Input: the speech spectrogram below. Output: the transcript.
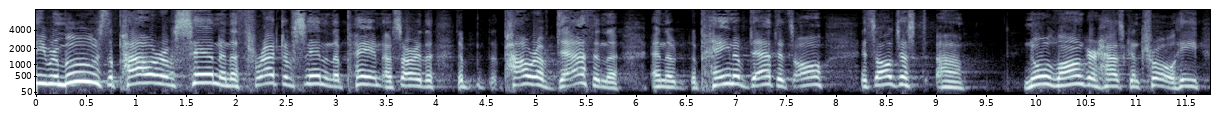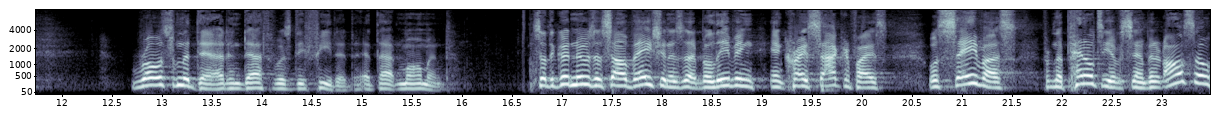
he removes the power of sin and the threat of sin and the pain, uh, sorry, the, the, the, power of death and the, and the, the pain of death. It's all, it's all just uh, no longer has control. He rose from the dead and death was defeated at that moment. So the good news of salvation is that believing in Christ's sacrifice will save us from the penalty of sin, but it also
